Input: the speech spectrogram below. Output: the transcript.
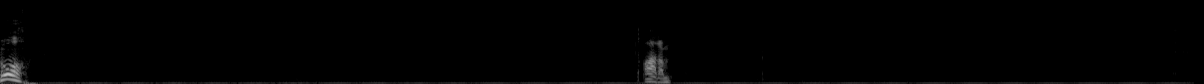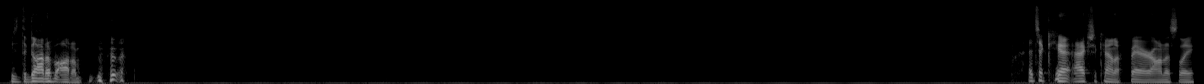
Oh. Autumn. He's the god of autumn. That's actually kind of fair, honestly.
